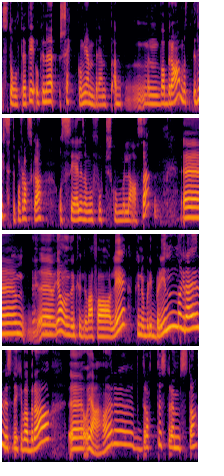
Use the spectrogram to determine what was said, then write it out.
stolthet i å kunne sjekke om hjemmebrent var bra. Riste på flaska og se liksom hvor fort skummet la seg. Uh, uh, ja, men Det kunne jo være farlig. Kunne jo bli blind og greier hvis det ikke var bra. Uh, og jeg har eh, dratt til Strømstad,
